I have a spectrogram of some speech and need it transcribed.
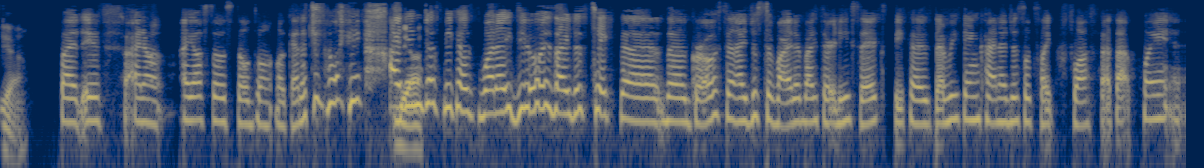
Yeah but if I don't, I also still don't look at it. I yeah. think just because what I do is I just take the the gross and I just divide it by 36 because everything kind of just looks like fluff at that point.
